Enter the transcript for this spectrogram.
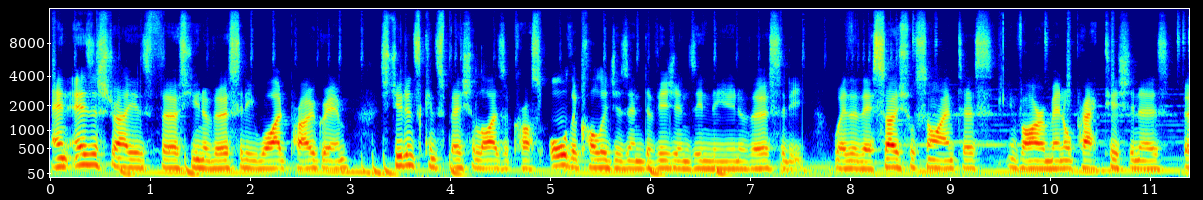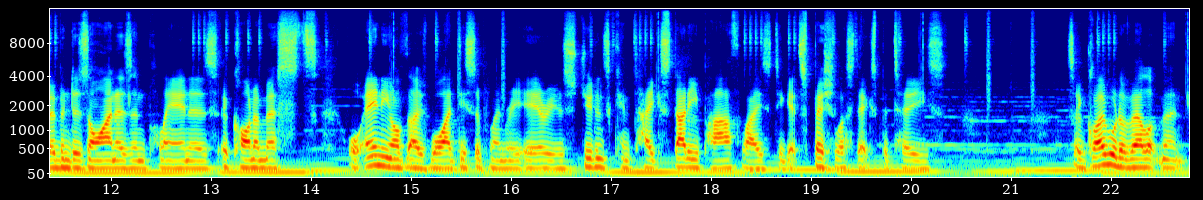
And as Australia's first university-wide program, students can specialise across all the colleges and divisions in the university, whether they're social scientists, environmental practitioners, urban designers and planners, economists, or any of those wide disciplinary areas, students can take study pathways to get specialist expertise. So global development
